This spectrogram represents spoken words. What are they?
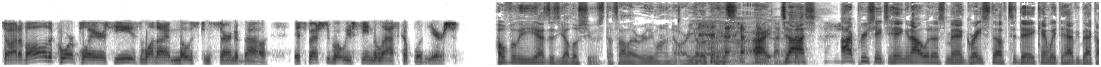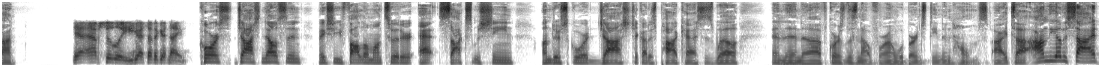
So out of all the core players, he's the one that I'm most concerned about, especially what we've seen the last couple of years. Hopefully he has his yellow shoes. That's all I really want to know. Or yellow cleats. all right, Josh, I appreciate you hanging out with us, man. Great stuff today. Can't wait to have you back on. Yeah, absolutely. You guys have a good night. Of course, Josh Nelson. Make sure you follow him on Twitter at Sox Machine underscore Josh. Check out his podcast as well. And then, uh, of course, listen out for him with Bernstein and Holmes. All right. Uh, on the other side,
